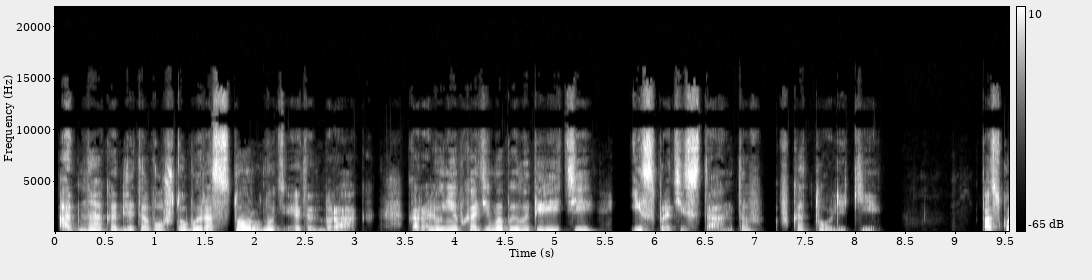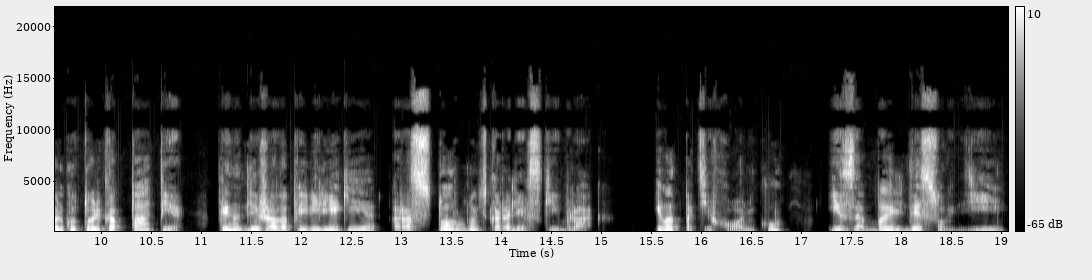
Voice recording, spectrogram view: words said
Однако для того, чтобы расторгнуть этот брак, королю необходимо было перейти из протестантов в католики. Поскольку только папе принадлежала привилегия расторгнуть королевский брак. И вот потихоньку Изабель де Сурди,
